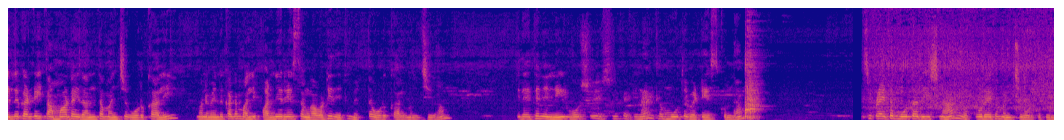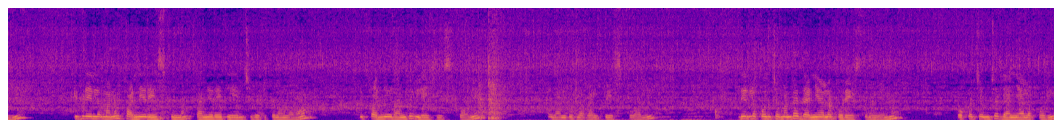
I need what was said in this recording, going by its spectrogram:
ఎందుకంటే ఈ టమాటా ఇదంతా మంచిగా ఉడకాలి. మనం ఎందుకంటే మళ్ళీ పన్నీర్ వేస్తాం కాబట్టి ఇదైతే మెత్త ఉడకాలి మంచిగా. ఇదైతే నేను నీళ్ళు పోసి వేసి పెట్టిన. ఇట్లా మూత పెట్టేసుకుందాం ఇప్పుడైతే మూత తీసిన కూర అయితే మంచిగా ఉడుకుతుంది. ఇప్పుడు ఇలా మనం పన్నీర్ వేసుకుందాం. పన్నీర్ అయితే వేయించి పెట్టుకున్నాం కదా. ఈ పన్నీర్ అంతా ఇలా ఇదంతా ఇట్లా కలిపేసుకోవాలి. దీంట్లో కొంచెం అంతా ధనియాల పొడి వేస్తున్నాను నేను. ఒక చెంచా ధనియాల పొడి.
